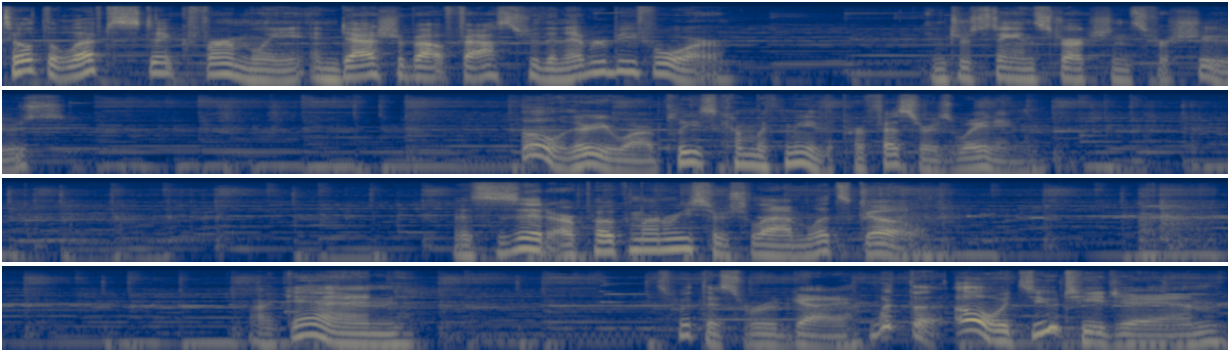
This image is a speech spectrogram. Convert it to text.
Tilt the left stick firmly and dash about faster than ever before. Interesting instructions for shoes. Oh, there you are. Please come with me. The professor is waiting. This is it, our Pokemon Research Lab. Let's go. Again? What's with this rude guy? What the? Oh, it's you, TJM.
